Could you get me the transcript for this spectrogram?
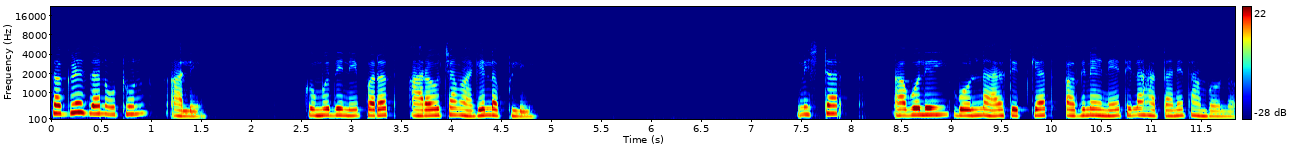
सगळेजण उठून आले. कुमुदिनी परत आरवच्या मागे लपली. मिस्टर आबोली बोलणार तितक्यात अग्नेने तिला हाताने थांबवलं.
